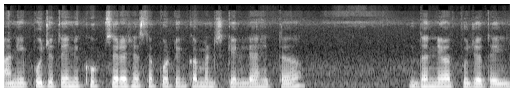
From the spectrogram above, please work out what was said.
आणि पूजाताईंनी खूप सारे अशा सपोर्टिंग कमेंट्स केलेले आहेत. धन्यवाद पूजाताई.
